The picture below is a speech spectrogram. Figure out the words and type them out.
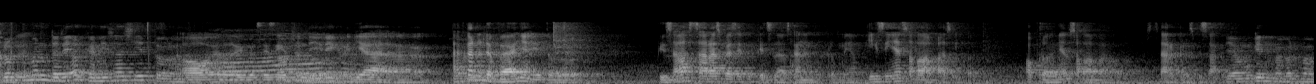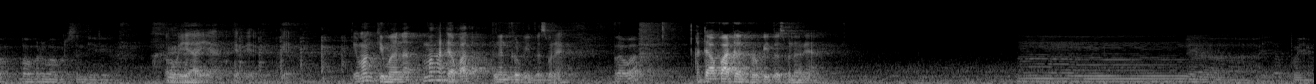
grup kan dari organisasi itu lah. Oh, dari Oh. posisi itu Sendiri kan? Iya. Tapi kan ada banyak itu. Bisa lah secara spesifik dijelaskan itu grupnya. Isinya soal apa sih? Kok? Obrolannya soal apa? Secara garis besar. Ya mungkin baper baper baper sendiri lah. Oh iya iya. Oke oke oke. Emang gimana? Emang ada apa dengan grup itu sebenarnya? Apa? Ada apa dengan grup itu sebenarnya? Hmm, ya, ya apa ya?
